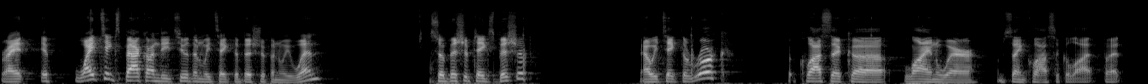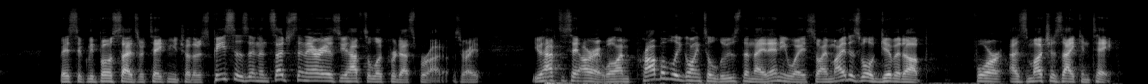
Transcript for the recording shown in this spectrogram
right? If white takes back on d2, then we take the bishop and we win. So bishop takes bishop. Now we take the rook. classic uh, line where, I'm saying classic a lot, but basically both sides are taking each other's pieces. And in such scenarios, you have to look for desperados, right? You have to say, all right, well, I'm probably going to lose the knight anyway, so I might as well give it up for as much as I can take.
